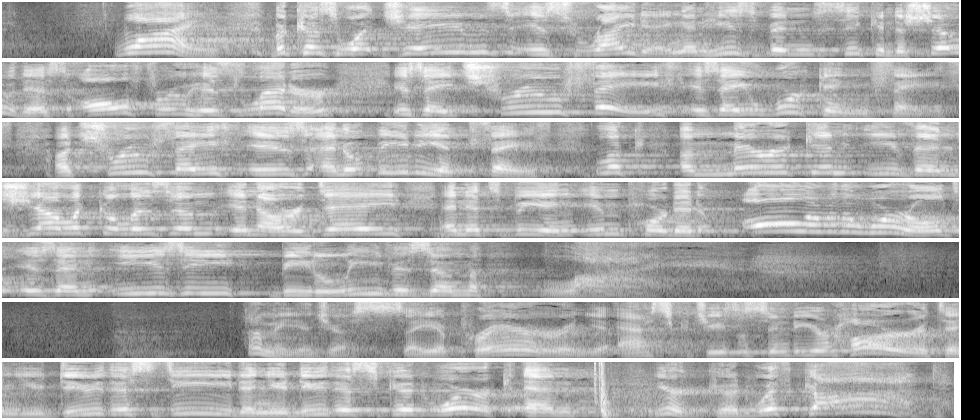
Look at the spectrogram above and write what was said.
Why? Because what James is writing, and he's been seeking to show this all through his letter, is a true faith is a working faith. A true faith is an obedient faith. Look, American evangelicalism in our day, and it's being imported all over the world, is an easy believism lie. I mean, you just say a prayer and you ask Jesus into your heart and you do this deed and you do this good work and you're good with God.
